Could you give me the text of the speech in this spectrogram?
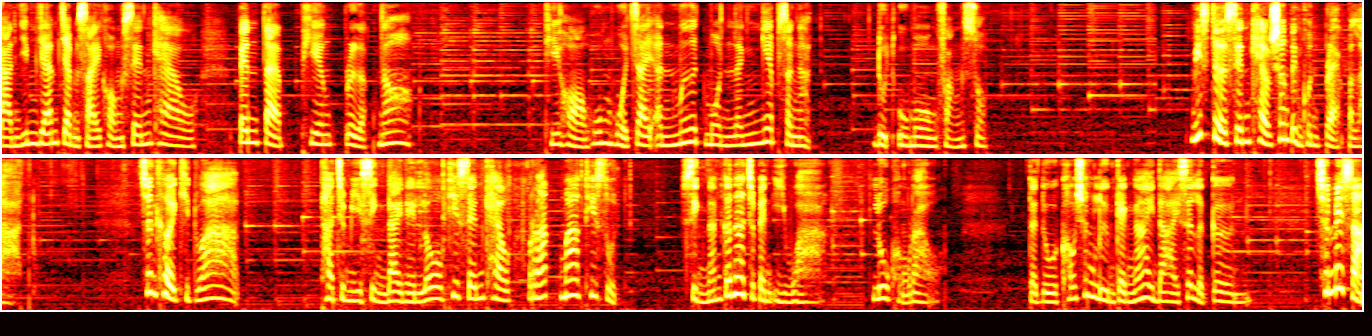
การยิ้มแย้มแจ่มใสของเซนแคลเป็นแต่เพียงเปลือกนอก ที่ห่อหุ้มหัวใจอันมืดมนและเงียบสงัด ดุจอุโมงค์ฝังศพ มิสเตอร์เซนแคลช่างเป็นคนแปลกประหลาด ฉันเคยคิดว่า ถ้าจะมีสิ่งใดในโลกที่เซนแคลรักมากที่สุด สิ่งนั้นก็น่าจะเป็นอีวา ลูกของเรา แต่ดูเขาช่างลืมแกง่ายดายเสียเหลือเกิน ฉันไม่สา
